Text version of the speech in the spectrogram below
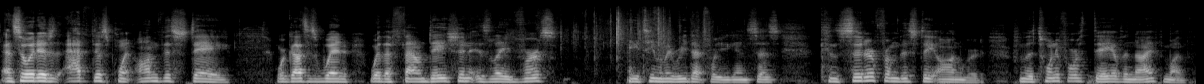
And so it is at this point, on this day, where God says, when, where the foundation is laid. Verse 18, let me read that for you again. It says, Consider from this day onward, from the 24th day of the ninth month,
